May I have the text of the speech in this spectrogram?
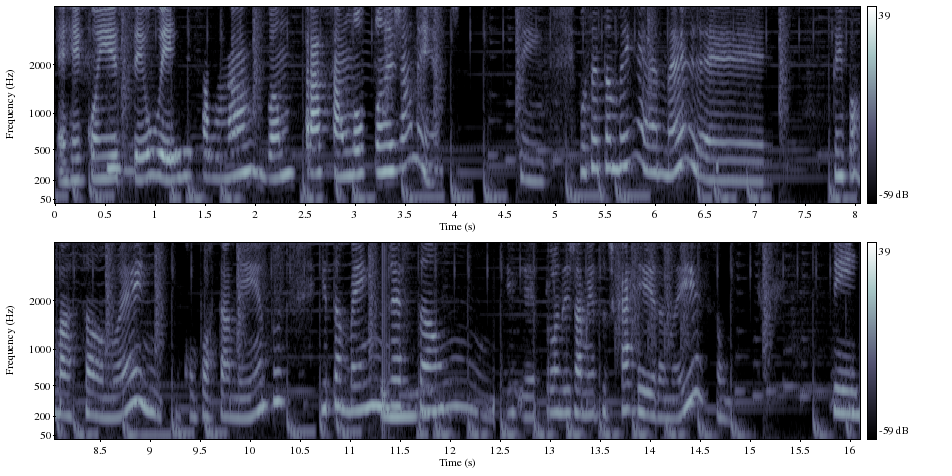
É reconhecer o erro e falar, vamos traçar um novo planejamento. Sim. Você também é, né? É tem formação, não é, em comportamentos e também em uhum. gestão, é, planejamento de carreira, não é isso? Sim,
